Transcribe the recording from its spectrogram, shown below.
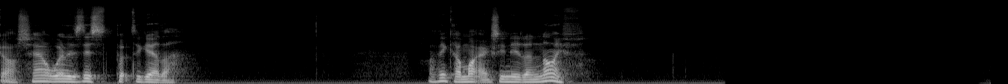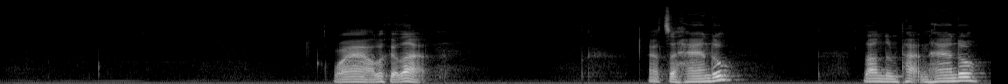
Gosh, how well is this put together? I think I might actually need a knife. Wow, look at that. That's a handle, London pattern handle.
